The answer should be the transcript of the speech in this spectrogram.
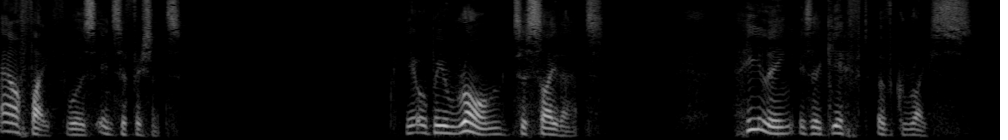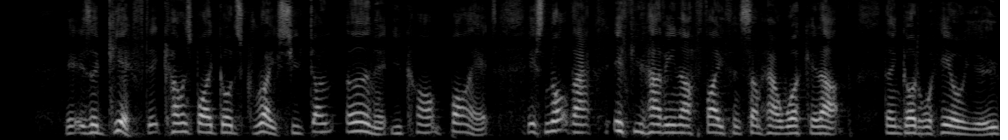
our faith was insufficient. It would be wrong to say that. Healing is a gift of grace. It is a gift. It comes by God's grace. You don't earn it. You can't buy it. It's not that if you have enough faith and somehow work it up, then God will heal you.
